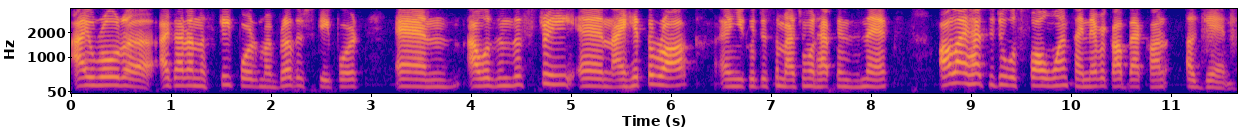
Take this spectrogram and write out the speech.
I rode a, I got on a skateboard, my brother's skateboard, and I was in the street and I hit the rock, and you could just imagine what happens next. All I had to do was fall once. I never got back on again.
